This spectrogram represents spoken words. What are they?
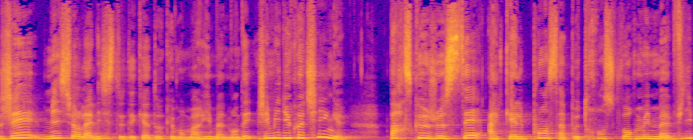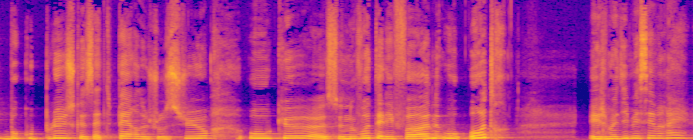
j'ai mis sur la liste des cadeaux que mon mari m'a demandé, j'ai mis du coaching. Parce que je sais à quel point ça peut transformer ma vie beaucoup plus que cette paire de chaussures ou que euh, ce nouveau téléphone ou autre. Et je me dis, mais c'est vrai.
